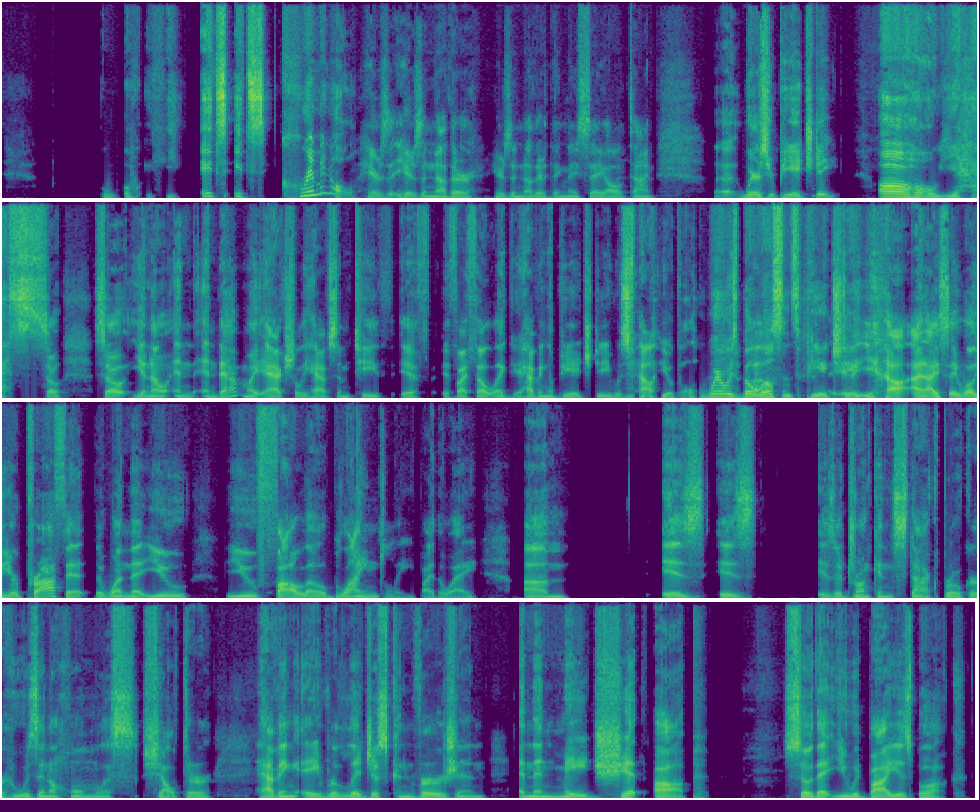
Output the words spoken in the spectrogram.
y- it's it's criminal Here's here's another here's another thing they say all the time. Uh, where's your PhD? oh yes So so you know, and and that might actually have some teeth if if I felt like having a PhD was valuable. where was bill um, wilson's phd Yeah, and I say, well, your prophet, the one that you you follow blindly, by the way, um, is is is a drunken stockbroker who was in a homeless shelter having a religious conversion and then made shit up so that you would buy his book.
